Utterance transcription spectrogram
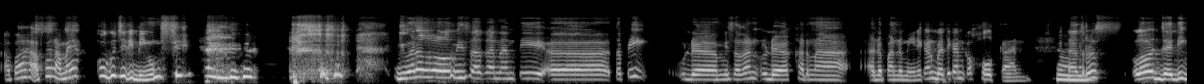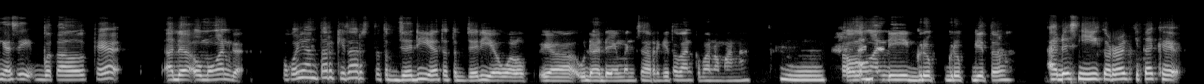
apa apa namanya? Kok gue jadi bingung sih? Gimana kalau misalkan nanti uh, tapi udah misalkan udah karena ada pandemi ini kan berarti kan ke hold kan. Nah, hmm. Nah terus lo jadi gak sih bakal kayak ada omongan gak? Pokoknya ntar kita harus tetap jadi ya, tetap jadi ya walau ya udah ada yang mencar gitu kan ke mana-mana. Hmm. Omongan ada, di grup-grup gitu. Ada sih karena kita kayak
